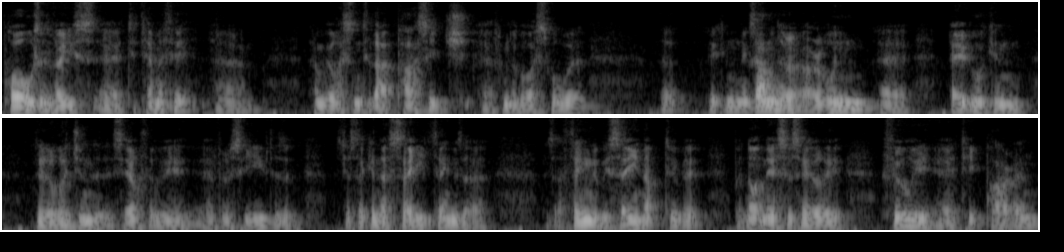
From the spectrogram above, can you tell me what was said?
Paul's advice uh, to Timothy, um, and we listen to that passage uh, from the Gospel, we, uh, we can examine our, our own uh, outlook in the religion itself that we have received. Is it it's just a kind of side thing? Is it a, is it a thing that we sign up to, but, but not necessarily fully take part in?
